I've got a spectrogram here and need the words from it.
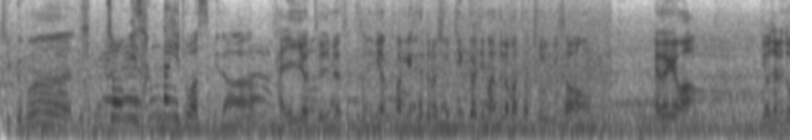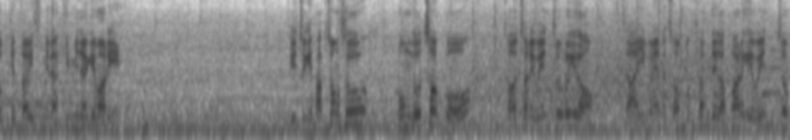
지금은 타점이 상당히 좋았습니다. 달려들면서 강력하게 헤드로 슈팅까지 만들어봤던 조규성. 헤더 경합. 여전히 높게 떠 있습니다. 김민혁의 머리. 뒤쪽에 박정수 공 놓쳤고 천천히 왼쪽으로 이동. 자 이번에는 전북 현대가 빠르게 왼쪽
